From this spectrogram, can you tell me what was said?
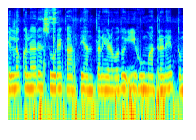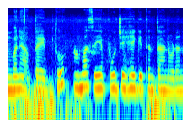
ಎಲ್ಲೋ ಕಲರ್ ಸೂರ್ಯಕಾಂತಿ ಅಂತಲೇ ಹೇಳ್ಬೋದು. ಈ ಹೂ ಮಾತ್ರನೇ ತುಂಬಾ ಆಗ್ತಾ ಇತ್ತು. ಅಮಾಸೆಯ ಪೂಜೆ ಹೇಗಿತ್ತಂತ ನೋಡೋಣ.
